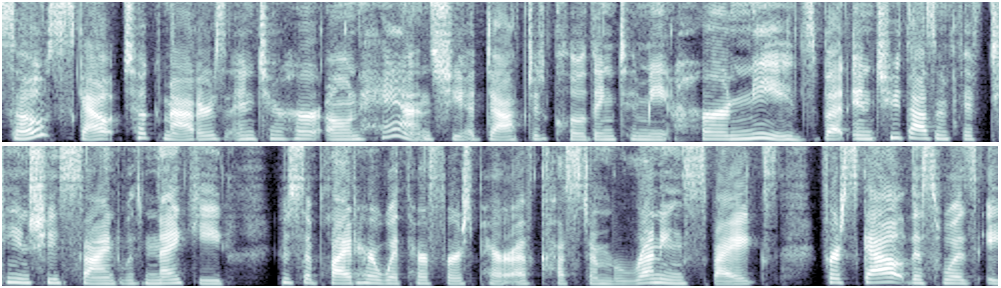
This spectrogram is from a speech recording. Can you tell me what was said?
So, Scout took matters into her own hands. She adapted clothing to meet her needs. But in 2015, she signed with Nike who supplied her with her first pair of custom running spikes. For Scout, this was a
